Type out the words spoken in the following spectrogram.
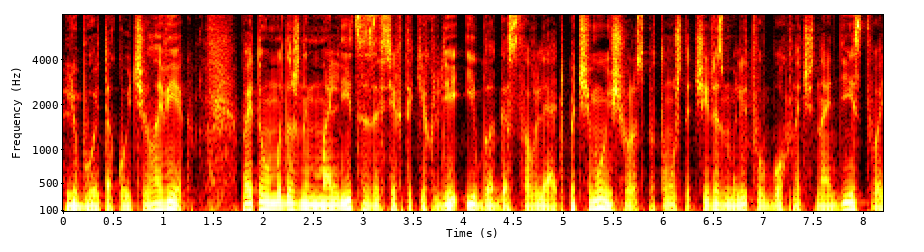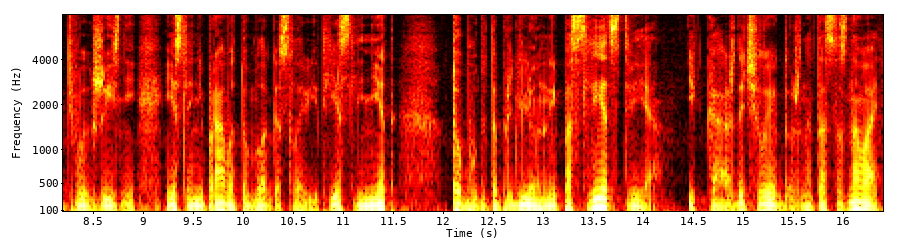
любой такой человек. Поэтому мы должны молиться за всех таких людей и благословлять. Почему еще раз? Потому что через молитву Бог начинает действовать в их жизни. Если они правы, то благословит. Если нет, то будут определенные последствия. И каждый человек должен это осознавать.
